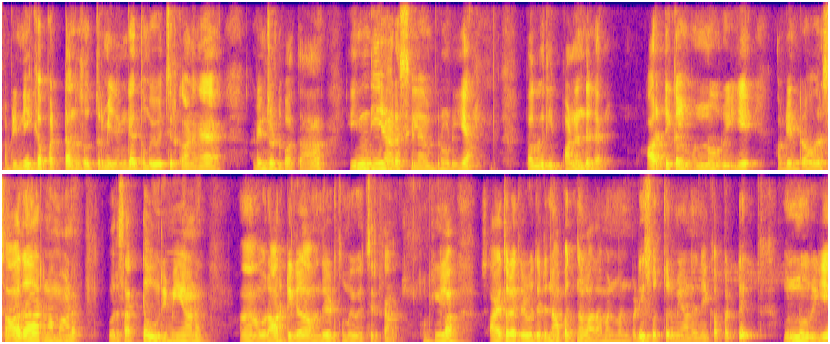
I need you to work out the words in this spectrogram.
அப்படி நீக்கப்பட்ட அந்த சொத்துரிமை எங்கே போய் வச்சுருக்கானுங்க அப்படின்னு சொல்லிட்டு பார்த்தா இந்திய அரசியலமைப்பினுடைய பகுதி பன்னெண்டில் ஆர்டிக்கல் முந்நூறு ஏ அப்படின்ற ஒரு சாதாரணமான ஒரு சட்ட உரிமையான ஒரு ஆர்டிக்கலாக வந்து எடுத்து போய் வச்சுருக்காங்க. ஓகேங்களா? ஆயிரத்தி தொள்ளாயிரத்தி எழுபத்தெட்டு நாற்பத்தி நாலாவது அமெண்ட்மெண்ட் படி சொத்துரிமையானது நீக்கப்பட்டு முந்நூறு ஏ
